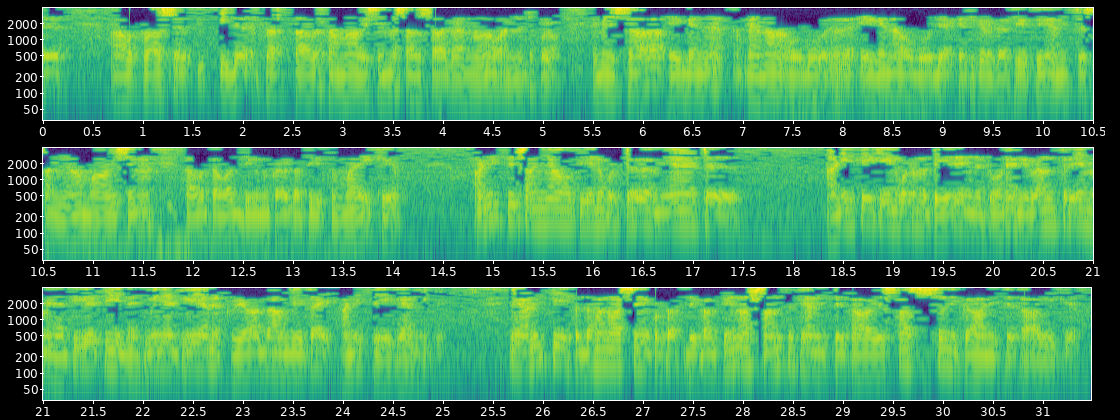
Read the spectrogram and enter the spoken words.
අවකාශ ඉඩ ප්‍රස්තාව සමාවෙෂෙන්ම සලසා ගන්නවා වන්නට පුළුවන්. එම නිසා ඒ ගැන මන ඒ ගැන අවබෝධයක් ඇති කරගත යුතුයි අනිත්‍ය සංඥා මා විසින් තව තවත් දිනු කරගත යුතුමයි කියලා. අනිත්‍ය සංඥාව කියනකොට මෙයට අනිත්‍ය කියනකොටම තේරෙන්නට ඕනේ නිරන්තරයෙන්ම ඇති ඇති නැති නැති යන ක්‍රියාදාමයටයි අනිත්‍ය කියන්නේ. මේ අනිත්‍යයේ ප්‍රධාන වශයෙන් කොටස් දෙකක් තියෙනවා සංතති අනිත්‍යතාවය සස්සනික අනිත්‍යතාවය කියලා.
